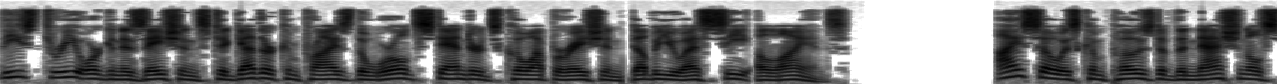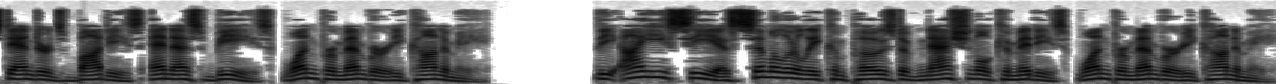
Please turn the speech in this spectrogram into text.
These three organizations together comprise the World Standards Cooperation Alliance. ISO is composed of the national standards bodies NSBs, one per member economy. The IEC is similarly composed of national committees, one per member economy.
